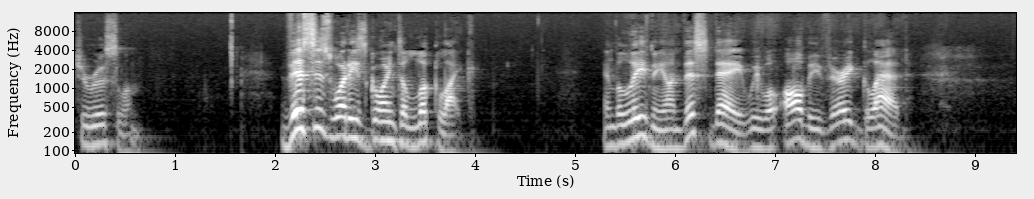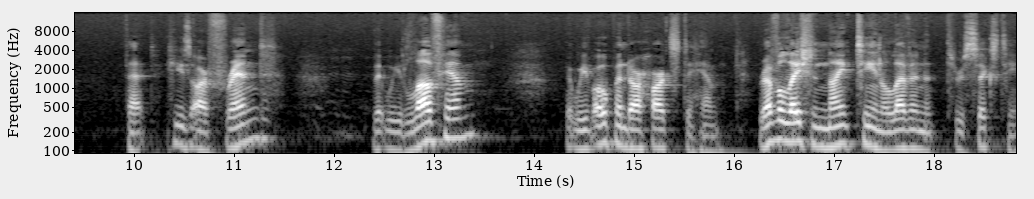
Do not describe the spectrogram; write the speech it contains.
Jerusalem. This is what he's going to look like. And believe me, on this day, we will all be very glad that he's our friend, that we love him, that we've opened our hearts to him. Revelation 19, 11 through 16.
